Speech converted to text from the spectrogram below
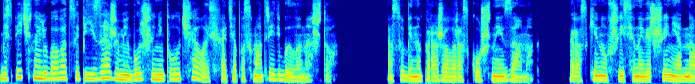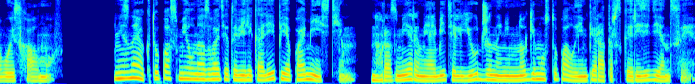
Беспечно любоваться пейзажами больше не получалось, хотя посмотреть было на что. Особенно поражал роскошный замок, раскинувшийся на вершине одного из холмов. Не знаю, кто посмел назвать это великолепие поместьем, но размерами обитель Юджина немногим уступала императорской резиденции,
